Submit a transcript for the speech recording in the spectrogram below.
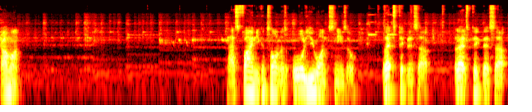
come on. That's fine, you can taunt us all you want, Sneasel. Let's pick this up. Let's pick this up.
